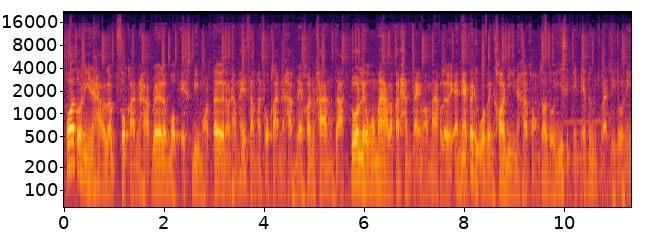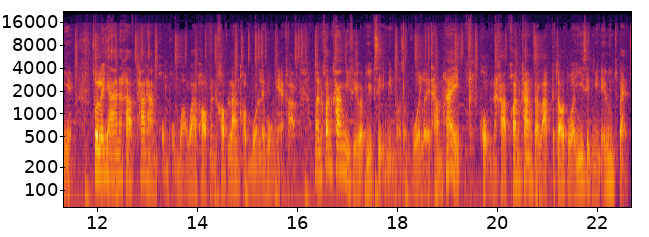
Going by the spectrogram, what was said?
เพราะว่าตัวนี้นะครับโฟกัสนะครับด้วยระบบ XD Motor เนาะทำให้สามารถโฟกัสนะครับได้ค่อนข้างจะรวดเร็วมากๆ แล้วก็ทันใจมากๆเลย อันนี้ก็ถือว่าเป็นข้อดีนะครับของเจ้าตัว 20 มิล f 1.8G ตัวนี้ ส่วนระยะนะครับถ้าถามผมผมมองว่าพอมันขอบล่างขอบบนอะไรพวกเนี้ยครับมันค่อนข้างมีฟีลแบบ 24 มิลพอสมควรเลยทำให้ผมนะครับค่อนข้างจะรักเจ้าตัว 20 มิล f 1.8G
